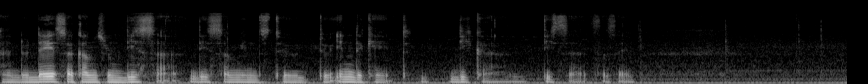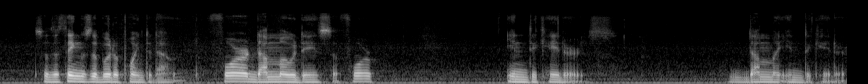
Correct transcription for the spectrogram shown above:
And Udesa comes from Disa. Disa means to, to indicate. Dika, Disa, it's the same. So the things the Buddha pointed out. Four Dhamma Udesa, four indicators. Dhamma indicators.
